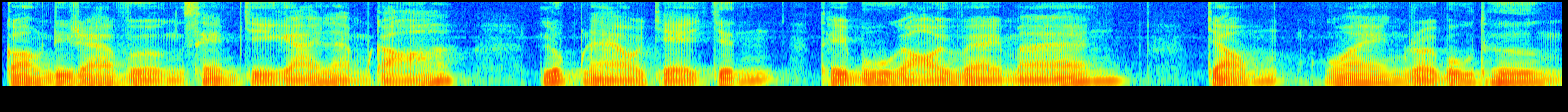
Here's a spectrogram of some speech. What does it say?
con đi ra vườn xem chị gái làm cỏ. Lúc nào chè chín thì bu gọi về mà ăn. Chóng, ngoan rồi bu thương.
